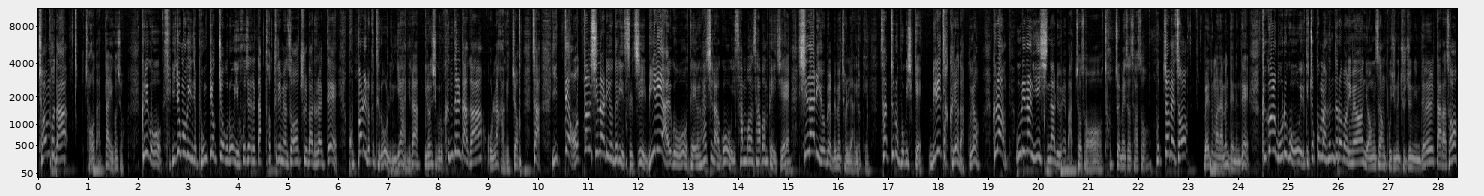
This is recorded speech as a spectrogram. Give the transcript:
전부 다 적어놨다 이거죠. 그리고 이 종목이 이제 본격적으로 이 호재를 딱 터트리면서 출발을 할 때 곧바로 이렇게 들어 올리는 게 아니라 이런 식으로 흔들다가 올라가겠죠. 자, 이때 어떤 시나리오들이 있을지 미리 알고 대응하시라고 이 3번, 4번 페이지에 시나리오별 매매 전략 이렇게 차트로 보기 쉽게 미리 다 그려놨고요. 그럼 우리는 이 시나리오에 맞춰서 저점에서 사서 고점에서 매도만 하면 되는데 그걸 모르고 이렇게 조금만 흔들어 버리면 영상 보시는 주주님들 따라서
